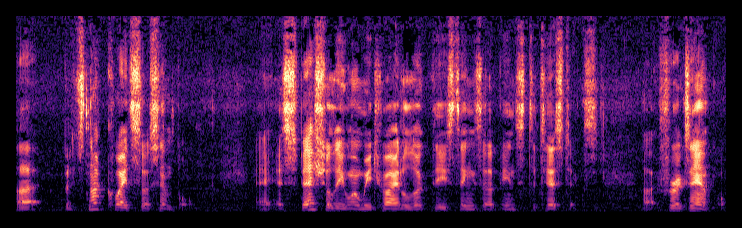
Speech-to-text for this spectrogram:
Uh, but it's not quite so simple, especially when we try to look these things up in statistics. Uh, for example,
